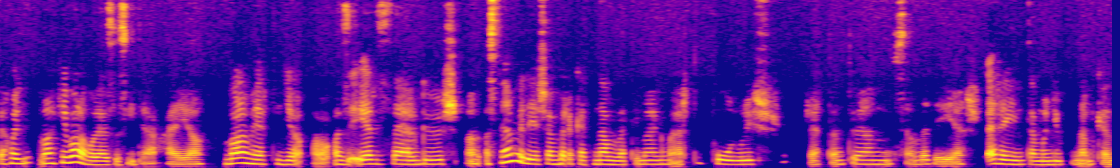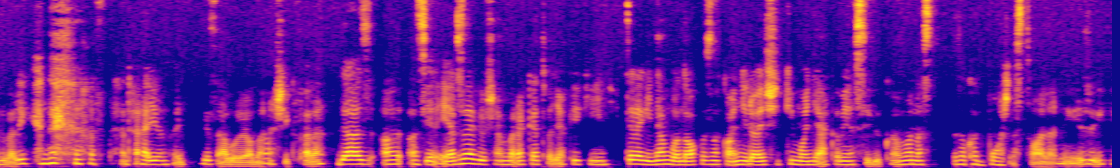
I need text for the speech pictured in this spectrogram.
De hogy valaki valahol ez az ideája. Valamiért így az érzelgős, a szenvedélyes embereket nem veti meg, mert Pól is rettentően szenvedélyes. Eleinte mondjuk nem kedveli, de aztán rájön, hogy igazából ő a másik fele. De az, az, az ilyen érzelgős embereket, vagy akik így tényleg így nem gondolkoznak annyira, és így kimondják, amilyen szívükön van, azt, azokat borzasztóan lenézi.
